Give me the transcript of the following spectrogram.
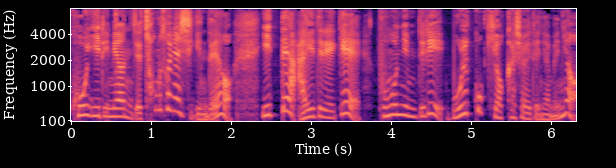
고1이면 이제 청소년 시기인데요. 이때 아이들에게 부모님들이 뭘 꼭 기억하셔야 되냐면요.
